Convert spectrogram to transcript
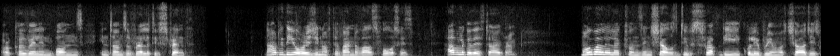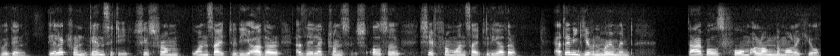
or covalent bonds in terms of relative strength. Now to the origin of the van der Waals forces. Have a look at this diagram. Mobile electrons in shells disrupt the equilibrium of charges within. The electron density shifts from one side to the other as the electrons also shift from one side to the other. At any given moment, dipoles form along the molecule,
